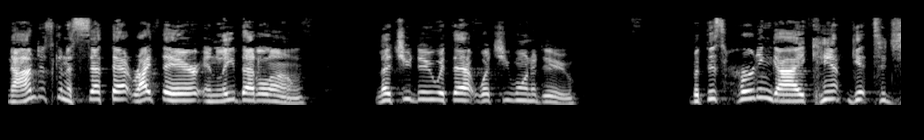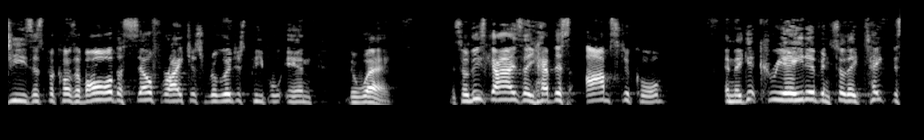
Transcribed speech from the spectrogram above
Now, I'm just going to set that right there and leave that alone. Let you do with that what you want to do. But this hurting guy can't get to Jesus because of all the self-righteous religious people in the way. And so these guys, they have this obstacle and they get creative and so they take the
